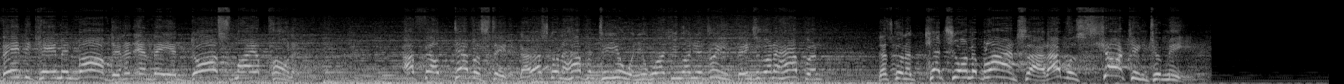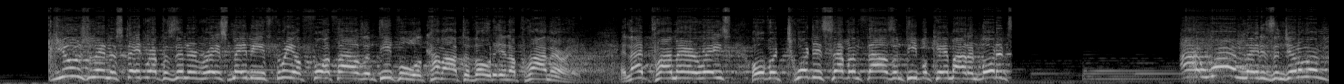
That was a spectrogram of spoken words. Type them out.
they became involved in it and they endorsed my opponent. I felt devastated. Now that's going to happen to you when you're working on your dream. Things are going to happen that's going to catch you on the blind side. That was shocking to me. Usually in the state representative race, maybe three or 4,000 people will come out to vote in a primary. In that primary race, over 27,000 people came out and voted. I won, ladies and gentlemen.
